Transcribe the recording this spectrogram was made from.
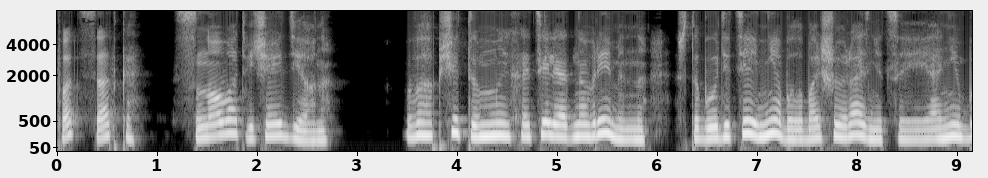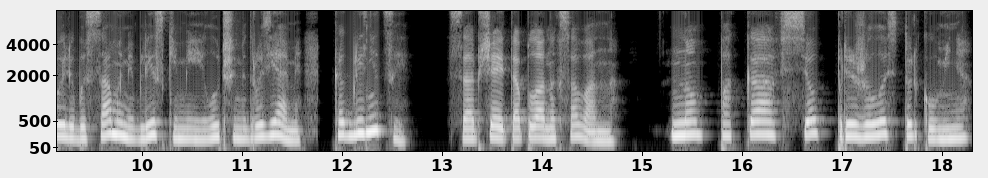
Подсадка. Снова отвечает Диана. Вообще-то мы хотели одновременно, чтобы у детей не было большой разницы, и они были бы самыми близкими и лучшими друзьями, как близнецы, сообщает о планах Саванна. Но пока все прижилось только у меня.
